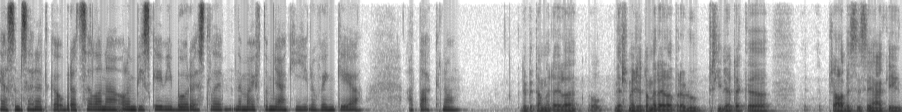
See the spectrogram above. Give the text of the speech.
já jsem se hnedka obracela na olympijský výbor, jestli nemají v tom nějaký novinky a, a tak, no. Kdyby ta medaile, no, věřme, že ta medaile opravdu přijde, tak uh, přála by si si nějaký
